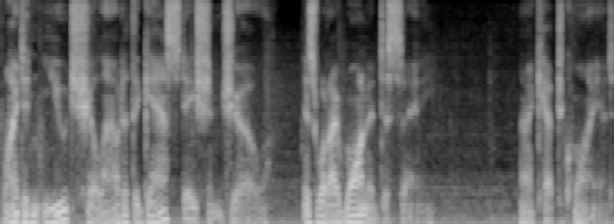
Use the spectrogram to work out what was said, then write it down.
Why didn't you chill out at the gas station, Joe? is what I wanted to say. I kept quiet.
